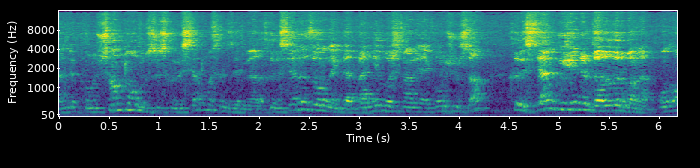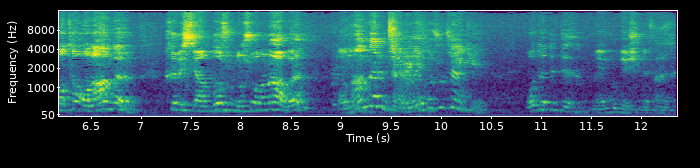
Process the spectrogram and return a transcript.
Ben de konuşsam ne olur siz Hristiyan mısınız dedim yani. Hristiyanın zoruna gider. Ben yılbaşına ne konuşursam Hristiyan gücenir darılır bana. Onu, onu, onu anlarım. Hristiyan bozulursa onu ne yaparım? Onu anlarım sen niye bozulacaksın ki? O da dedi memur da işin efendisi.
